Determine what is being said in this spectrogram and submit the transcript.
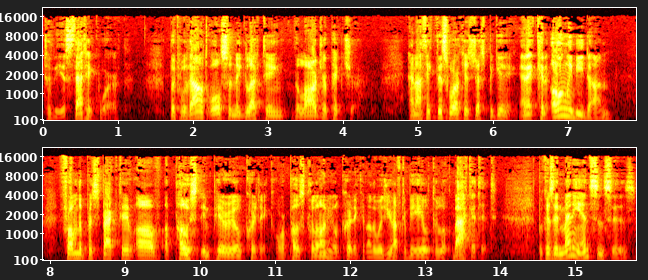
to the aesthetic work, but without also neglecting the larger picture? And I think this work is just beginning. And it can only be done from the perspective of a post imperial critic or post colonial critic. In other words, you have to be able to look back at it. Because in many instances,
